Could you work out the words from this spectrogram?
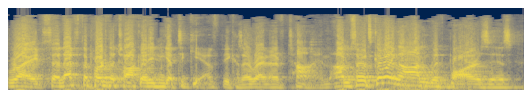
Right, so that's the part of the talk I didn't get to give because I ran out of time. Um, so what's going on with bars is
